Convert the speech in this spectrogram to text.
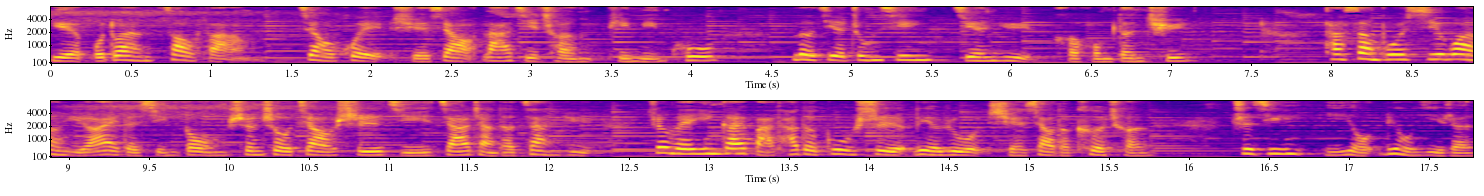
也不断造访教会、学校、垃圾城、贫民窟、乐界中心、监狱和红灯区。他散播希望与爱的行动深受教师及家长的赞誉，认为应该把他的故事列入学校的课程。至今已有六亿人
